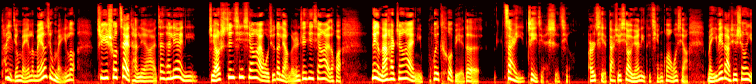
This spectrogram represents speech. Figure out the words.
他已经没了，没了就没了。至于说再谈恋爱，再谈恋爱，你只要是真心相爱，我觉得两个人真心相爱的话，那个男孩真爱你，不会特别的在意这件事情。而且大学校园里的情况，我想每一位大学生也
